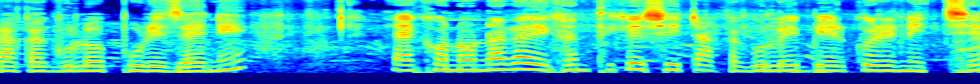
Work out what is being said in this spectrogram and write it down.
টাকাগুলো পুড়ে যায়নি। এখন ওনারা এখান থেকে সেই টাকাগুলোই বের করে নিচ্ছে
